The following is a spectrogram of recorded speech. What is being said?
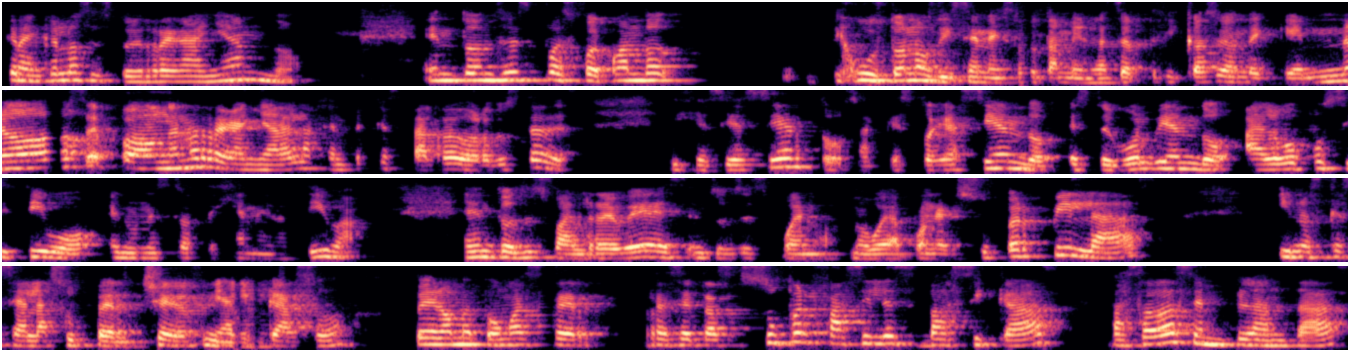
creen que los estoy regañando. Entonces, pues fue cuando justo nos dicen esto también, la certificación de que no se pongan a regañar a la gente que está alrededor de ustedes. Dije, sí es cierto, o sea, ¿qué estoy haciendo? Estoy volviendo algo positivo en una estrategia negativa. Entonces fue al revés. Entonces, bueno, me voy a poner súper pilas y no es que sea la super chef ni al caso, pero me pongo a hacer recetas súper fáciles, básicas, basadas en plantas.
